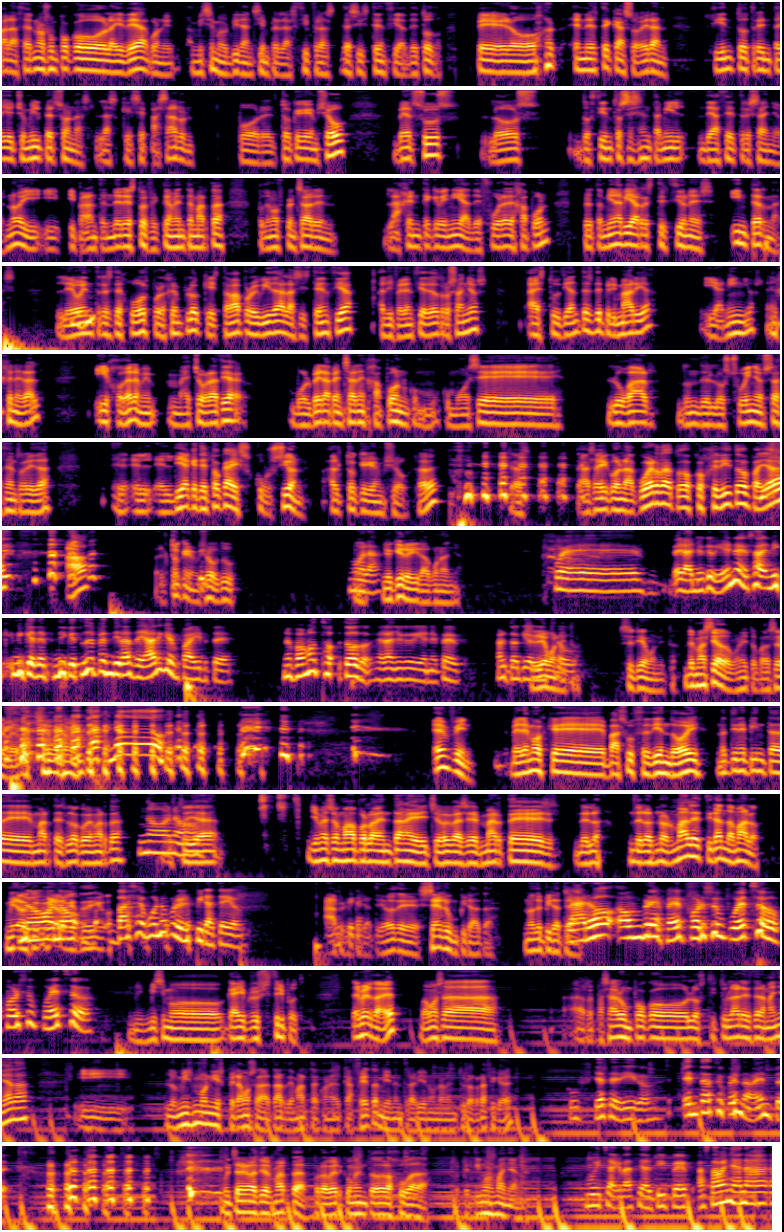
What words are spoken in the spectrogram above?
Para hacernos un poco la idea, bueno, a mí se me olvidan siempre las cifras de asistencia de todo, pero en este caso eran 138.000 personas las que se pasaron por el Tokyo Game Show versus los 260.000 de hace tres años, ¿no? Y, y, y, para entender esto, efectivamente, Marta, podemos pensar en la gente que venía de fuera de Japón, pero también había restricciones internas. Leo uh -huh. en 3D Juegos, por ejemplo, que estaba prohibida la asistencia, a diferencia de otros años, a estudiantes de primaria y a niños en general. Y joder, a mí me ha hecho gracia volver a pensar en Japón como, como ese lugar donde los sueños se hacen realidad el, el, día que te toca excursión al Tokyo Game Show, ¿sabes? Te vas, te vas ahí con la cuerda, todos cogiditos para allá, a el Tokyo Game Show, tú. Mola. Bueno, yo quiero ir algún año. Pues el año que viene, o sea, ni, ni, que, de, ni que tú dependieras de alguien para irte. Nos vamos to todos el año que viene, Pep, al Tokyo Sería Game bonito. Show. Sería bonito. Demasiado bonito para ser verdad, seguramente. ¡No! en fin, Veremos qué va sucediendo hoy. No tiene pinta de martes loco, ¿eh, Marta? No, Esto no. Ya... Yo me he asomado por la ventana y he dicho, hoy va a ser martes de, lo... de los normales tirando a malo. Mira, no, lo, que, mira no, lo que te digo. va a ser bueno por el pirateo. Ah, el pero pirateo. pirateo de ser un pirata, no de piratear. Claro, hombre, Pep, por supuesto, por supuesto. El mismísimo Guy Bruce Threepwood. Es verdad, ¿eh? Vamos a, a repasar un poco los titulares de la mañana y lo mismo ni esperamos a la tarde, Marta. Con el café también entra bien una aventura gráfica, ¿eh? Uf, ya te digo. Entra estupendamente. Muchas gracias, Marta, por haber comentado la jugada. Repetimos mañana. Muchas gracias a ti, Pep. Hasta mañana.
